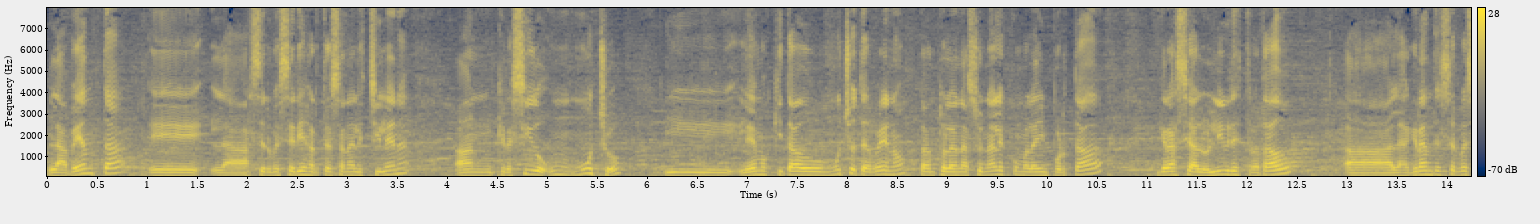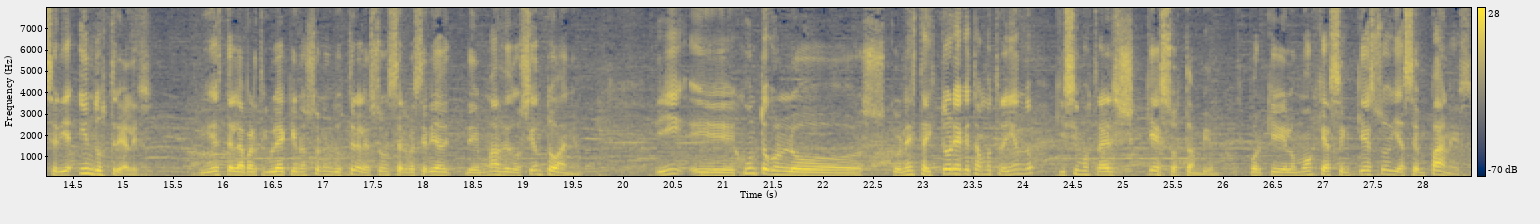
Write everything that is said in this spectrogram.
la venta. eh, las cervecerías artesanales chilenas han crecido un- mucho y le hemos quitado mucho terreno, tanto las nacionales como las importadas, gracias a los libres tratados a las grandes cervecerías industriales. Y esta es la particularidad que no son industriales, son cervecerías de más de 200 años. Y eh, junto con, los, con esta historia que estamos trayendo, quisimos traer quesos también, porque los monjes hacen quesos y hacen panes.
